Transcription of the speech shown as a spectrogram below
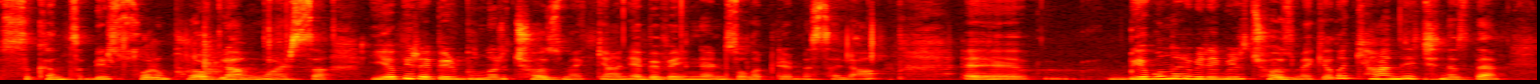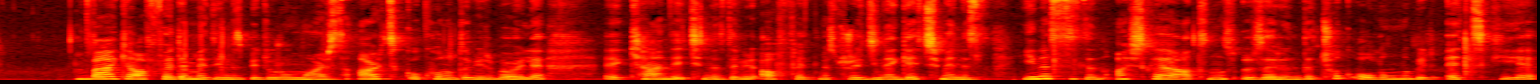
sıkıntı, bir sorun, problem varsa ya birebir bunları çözmek yani ebeveynleriniz olabilir mesela. E, ya bunları birebir çözmek ya da kendi içinizde belki affedemediğiniz bir durum varsa artık o konuda bir böyle e, kendi içinizde bir affetme sürecine geçmeniz yine sizin aşk hayatınız üzerinde çok olumlu bir etkiye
